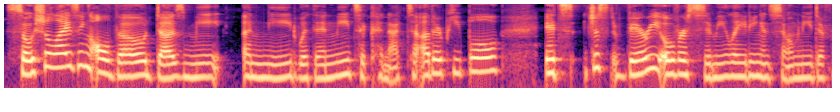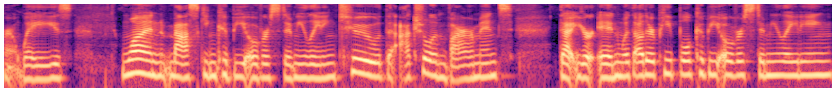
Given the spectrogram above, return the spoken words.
socializing, although does meet a need within me to connect to other people, it's just very overstimulating in so many different ways. One, masking could be overstimulating. Two, the actual environment that you're in with other people could be overstimulating.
